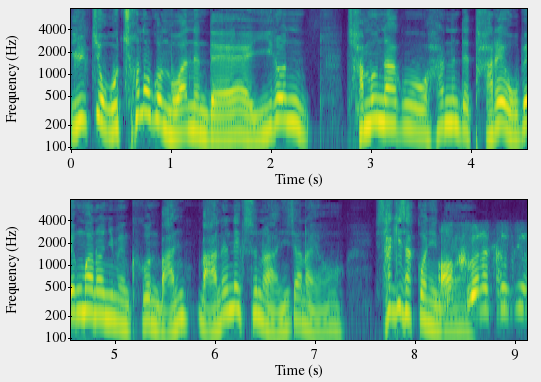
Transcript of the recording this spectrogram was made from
1조 5천억 원 모았는데 이런 자문하고 하는데 달에 500만 원이면 그건 많, 많은 액수는 아니잖아요. 사기 사건인데. 아, 그거는 상징,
